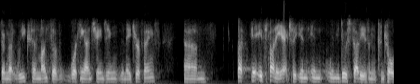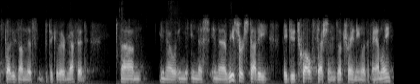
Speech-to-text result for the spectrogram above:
talking about weeks and months of working on changing the nature of things. Um, but it, it's funny actually. In in when you do studies and controlled studies on this particular method, um, you know, in in this in a research study, they do 12 sessions of training with a family.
